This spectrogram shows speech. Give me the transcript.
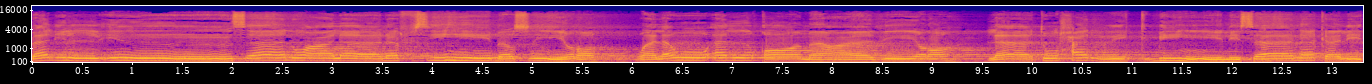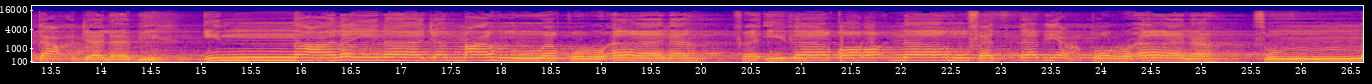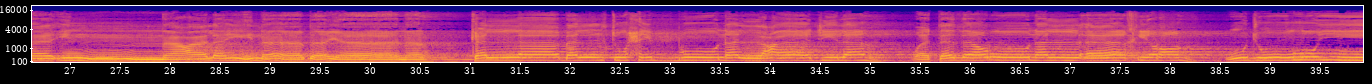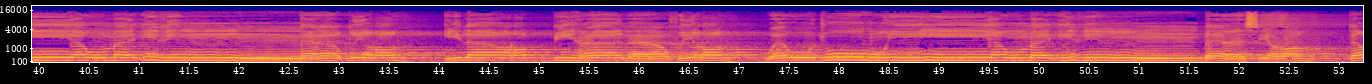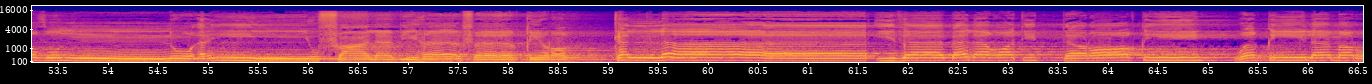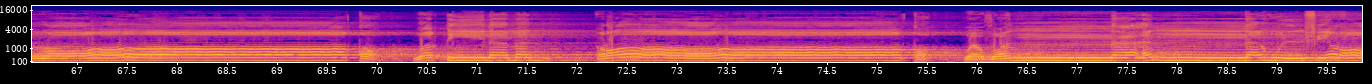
بل الإنسان على نفسه بصيرة ولو ألقى معاذيره لا تحرك به لسانك لتعجل به إن علينا جمعه وقرآنه فإذا قرأناه فاتبع قرآنه ثم إن علينا بيانه. كلا بل تحبون العاجلة وتذرون الآخرة. وجوه يومئذ ناظرة. إلى ربها ناظرة. ووجوه يومئذ باسرة. تظن أن يفعل بها فاقرة. كلا إذا بلغت التراقي وقيل من راق وقيل من راق وظن أنه الفراق.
